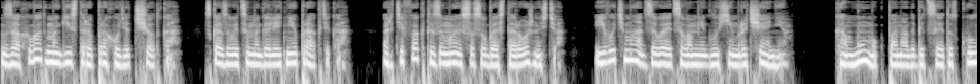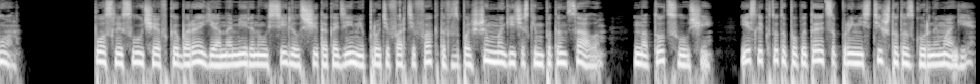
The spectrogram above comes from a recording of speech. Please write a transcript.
Захват магистра проходит четко. Сказывается многолетняя практика. Артефакт изымаю с особой осторожностью. Его тьма отзывается во мне глухим рычанием. Кому мог понадобиться этот кулон? После случая в Кабаре я намеренно усилил щит Академии против артефактов с большим магическим потенциалом, на тот случай, если кто-то попытается пронести что-то с горной магией.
